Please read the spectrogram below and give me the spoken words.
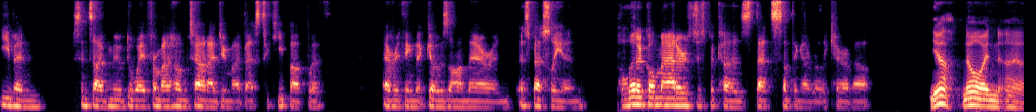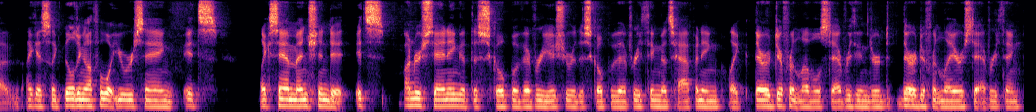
even since I've moved away from my hometown, I do my best to keep up with everything that goes on there, and especially in political matters, just because that's something I really care about. Yeah, no, and uh, I guess like building off of what you were saying, it's like Sam mentioned, it it's understanding that the scope of every issue or the scope of everything that's happening, like there are different levels to everything. There there are different layers to everything,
